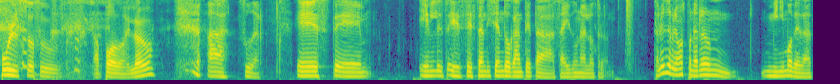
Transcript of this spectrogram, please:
pulso su apodo. Y luego, Ah, sudar. Este. se están diciendo Gantet a Said uno al otro. Tal vez deberíamos ponerle un mínimo de edad.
